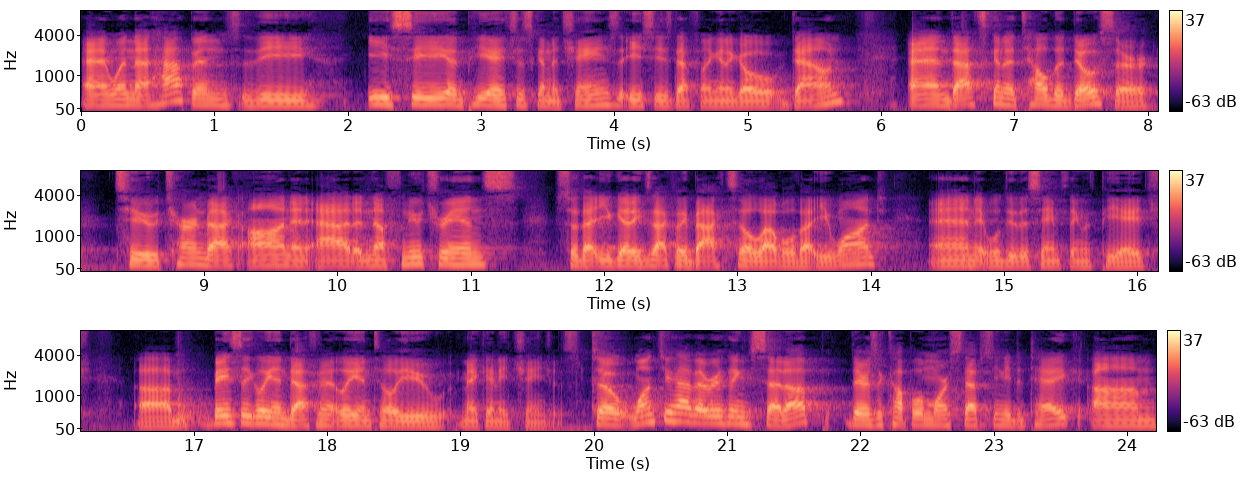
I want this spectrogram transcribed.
And when that happens, the EC and pH is going to change. The EC is definitely going to go down. And that's going to tell the doser to turn back on and add enough nutrients so that you get exactly back to the level that you want. And it will do the same thing with pH. Um, basically indefinitely until you make any changes. So once you have everything set up, there's a couple more steps you need to take. Um,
